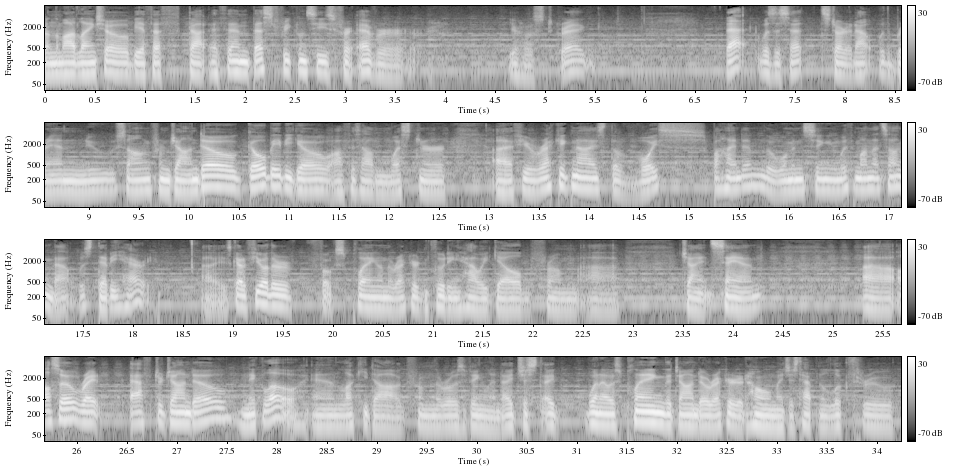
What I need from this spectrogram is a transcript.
Here on the Mod Lang Show, BFF.FM, best frequencies forever. Your host, Greg. That was a set. Started out with a brand new song from John Doe, Go Baby Go, off his album Westerner. Uh, if you recognize the voice behind him, the woman singing with him on that song, that was Debbie Harry. Uh, he's got a few other folks playing on the record, including Howie Gelb from uh, Giant Sand. Uh, also, right after John Doe, Nick Lowe and Lucky Dog from The Rose of England. I just, I when I was playing the John Doe record at home, I just happened to look through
